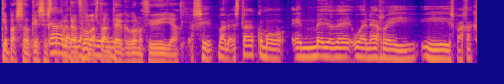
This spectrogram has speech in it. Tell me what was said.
¿Qué pasó? ¿Qué es esto? Ah, Porque fue bastante conocidilla. Sí, vale, está como en medio de UNR y, y Isfahak.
